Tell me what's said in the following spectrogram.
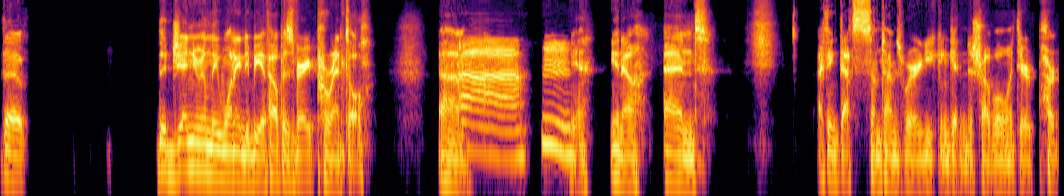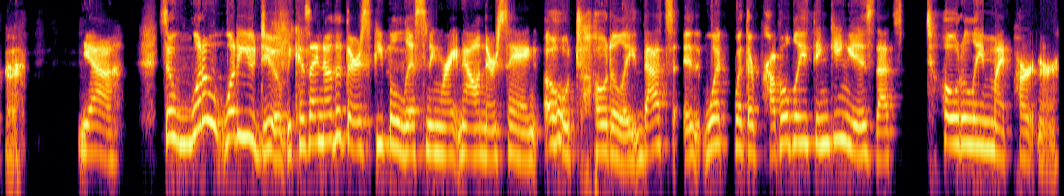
the the genuinely wanting to be of help is very parental. Um, uh, hmm. Yeah, you know, and I think that's sometimes where you can get into trouble with your partner. Yeah. So what do, what do you do? Because I know that there's people listening right now and they're saying, "Oh, totally." That's what what they're probably thinking is that's totally my partner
